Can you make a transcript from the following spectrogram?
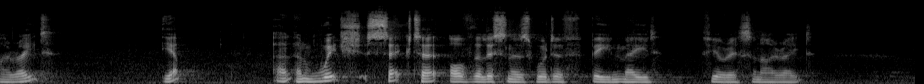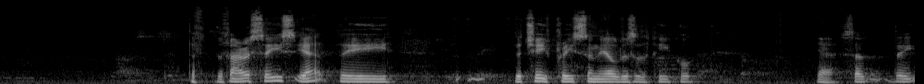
Irate? Yep. And, and which sector of the listeners would have been made furious and irate? The, the Pharisees, yeah, the the chief priests and the elders of the people. Yeah, so the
